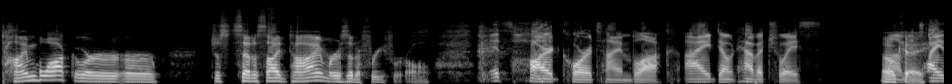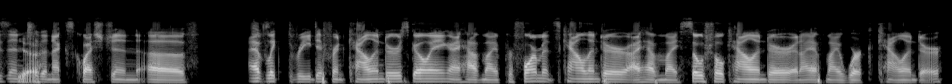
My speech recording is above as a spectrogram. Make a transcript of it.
time block or or just set aside time, or is it a free for all? It's hardcore time block. I don't have a choice. Um, Okay. it ties into yeah. the next question of I have like three different calendars going. I have my performance calendar, I have my social calendar, and I have my work calendar.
